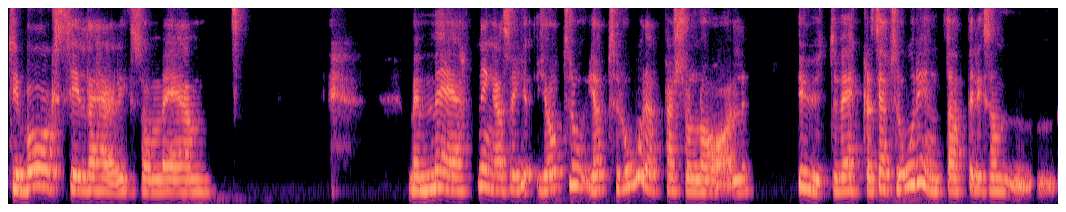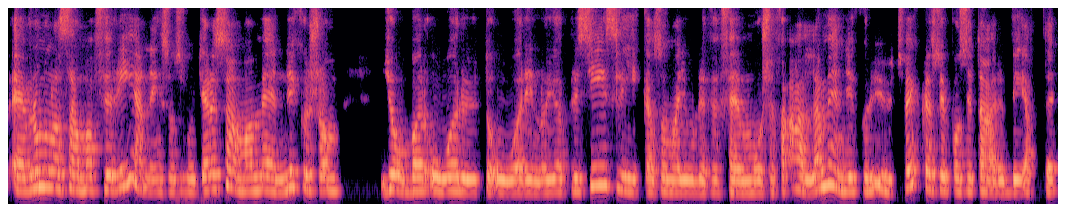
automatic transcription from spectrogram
tillbaks till det här liksom med, med mätning. Alltså jag, jag, tror, jag tror att personal utvecklas. Jag tror inte att det liksom, även om man har samma förening så tror jag det är samma människor som jobbar år ut och år in och gör precis lika som man gjorde för fem år sedan. För alla människor utvecklas ju på sitt arbete.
